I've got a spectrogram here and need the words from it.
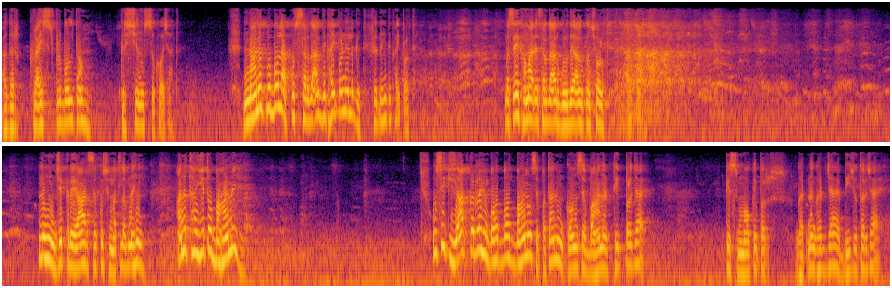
अगर क्राइस्ट पर बोलता हूँ क्रिश्चियन उत्सुक हो जाता। नानक पे बोला, कुछ सरदार दिखाई पड़ने लगे थे, फिर नहीं दिखाई पड़ते। बस एक हमारे सरदार गुरुदयाल को छोड़ नहीं, ज़िक्र यार से कुछ मतलब नहीं। अन्यथा ये तो बहाने हैं। उसी की याद कर रहे हैं बहुत बहुत बहानों से, पता नहीं कौन से बहाना ठीक पड़ जाए। किस मौके पर घटना घट जाए बीज उतर जाए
